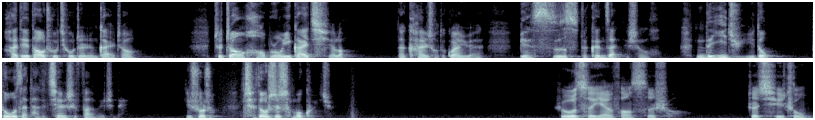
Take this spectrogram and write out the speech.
还得到处求着人盖章。这章好不容易盖齐了，那看守的官员便死死地跟在你的身后，你的一举一动都在他的监视范围之内。你说说，这都是什么规矩？如此严防死守，这其中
